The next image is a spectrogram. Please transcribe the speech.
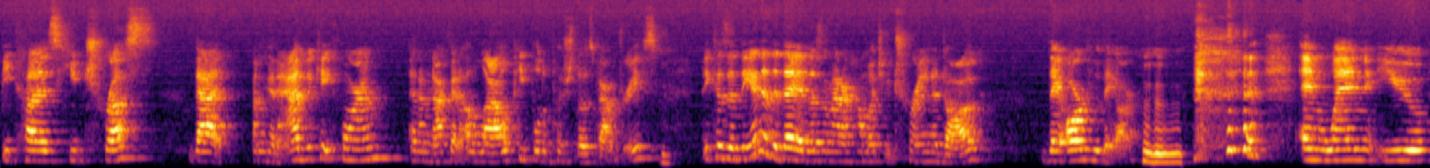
because he trusts that I'm going to advocate for him and I'm not going to allow people to push those boundaries. Mm-hmm. Because at the end of the day, it doesn't matter how much you train a dog, they are who they are. Mm-hmm. and when you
